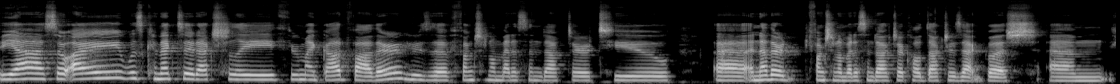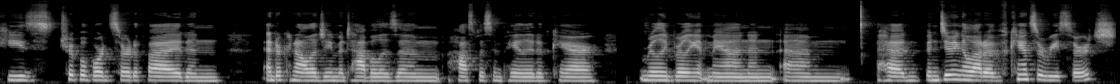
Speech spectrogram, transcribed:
Yeah, so I was connected actually through my godfather, who's a functional medicine doctor, to uh, another functional medicine doctor called Dr. Zach Bush. Um, he's triple board certified in endocrinology, metabolism, hospice, and palliative care. Really brilliant man, and um, had been doing a lot of cancer research.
